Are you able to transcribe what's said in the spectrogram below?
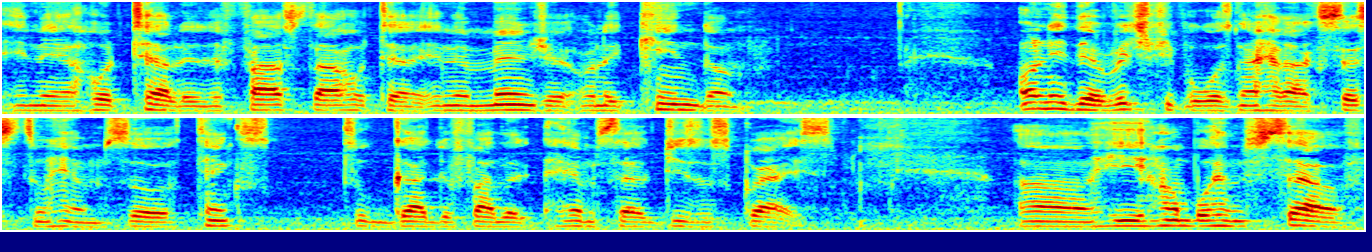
in a hotel, in a five star hotel, in a manger on a kingdom, only the rich people was going to have access to him. So thanks to God the Father himself, Jesus Christ. Uh, he humbled himself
